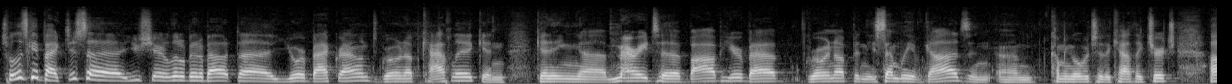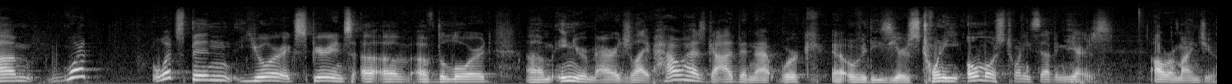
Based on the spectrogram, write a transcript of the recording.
So let's get back. Just uh, you share a little bit about uh, your background, growing up Catholic and getting uh, married to Bob here. Bob growing up in the Assembly of Gods and um, coming over to the Catholic Church. Um, what what's been your experience of, of, of the Lord um, in your marriage life? How has God been at work uh, over these years? Twenty, almost twenty-seven years. I'll remind you.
